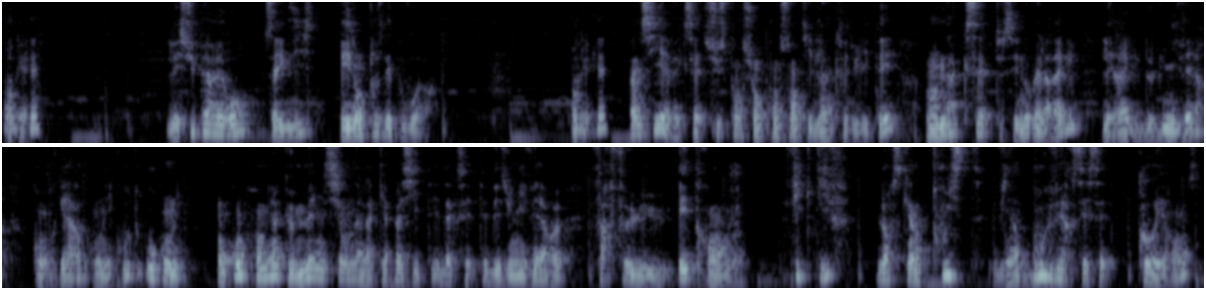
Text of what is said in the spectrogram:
Ok. Ok. Les super-héros, ça existe et ils ont tous des pouvoirs. Ainsi, avec cette suspension consentie de l'incrédulité, on accepte ces nouvelles règles, les règles de l'univers, qu'on regarde, qu'on écoute ou qu'on lit. On comprend bien que même si on a la capacité d'accepter des univers euh, farfelus, étranges, fictifs, lorsqu'un twist vient bouleverser cette cohérence,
